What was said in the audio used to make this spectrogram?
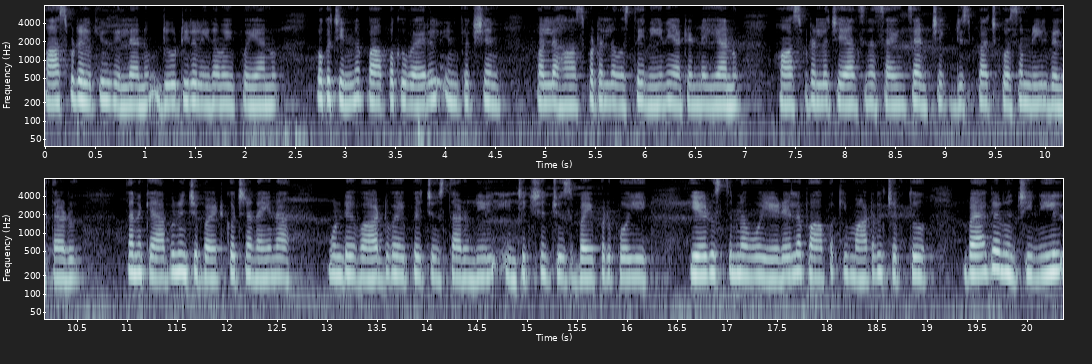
హాస్పిటల్కి వెళ్ళాను. డ్యూటీలో లీనమైపోయాను. ఒక చిన్న పాపకు వైరల్ ఇన్ఫెక్షన్ వల్ల హాస్పిటల్లో వస్తే నేనే అటెండ్ అయ్యాను. హాస్పిటల్లో చేయాల్సిన సైన్స్ అండ్ చెక్ డిస్పాచ్ కోసం నీల్ వెళ్తాడు. తన క్యాబ్ నుంచి బయటకు వచ్చిన నైనా ఉండే వార్డు వైపే చూస్తాడు. నీల్ ఇంజెక్షన్ చూసి భయపడిపోయి ఏడుస్తున్న ఓ ఏడేళ్ళ పాపకి మాటలు చెప్తూ బ్యాగ్ల నుంచి నీల్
